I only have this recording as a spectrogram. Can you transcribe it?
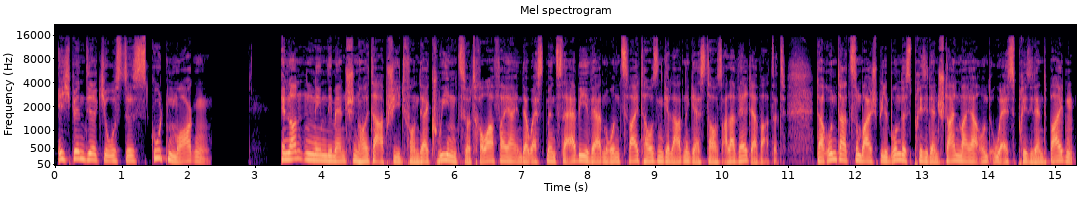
Ich bin Dirk Jostes. Guten Morgen. In London nehmen die Menschen heute Abschied von der Queen. Zur Trauerfeier in der Westminster Abbey werden rund 2000 geladene Gäste aus aller Welt erwartet. Darunter zum Beispiel Bundespräsident Steinmeier und US-Präsident Biden.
